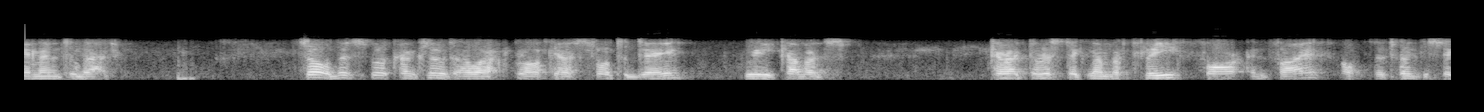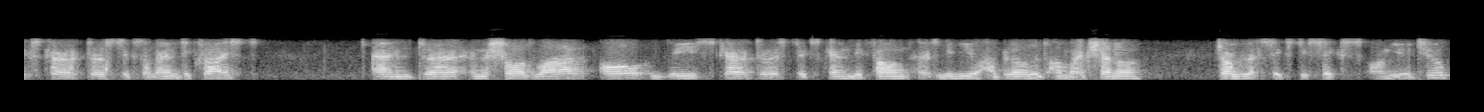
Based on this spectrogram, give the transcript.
Amen to that. So, this will conclude our broadcast for today. We covered characteristic number three, four, and five of the 26 characteristics of Antichrist. And uh, in a short while, all these characteristics can be found as video uploaded on my channel, Joggler66 on YouTube.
